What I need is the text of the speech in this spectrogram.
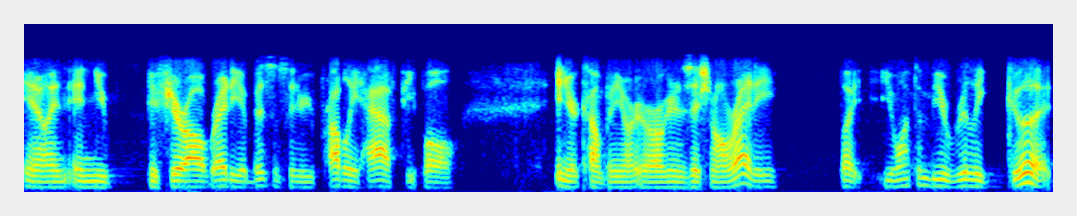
you know, and, and you if you're already a business leader, you probably have people in your company or your organization already, but you want them to be really good.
